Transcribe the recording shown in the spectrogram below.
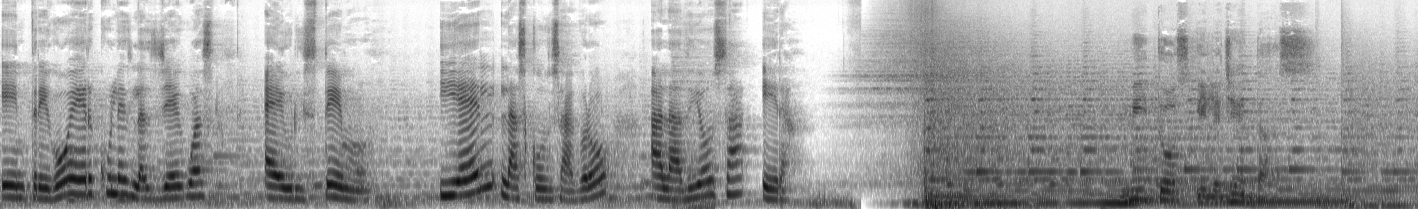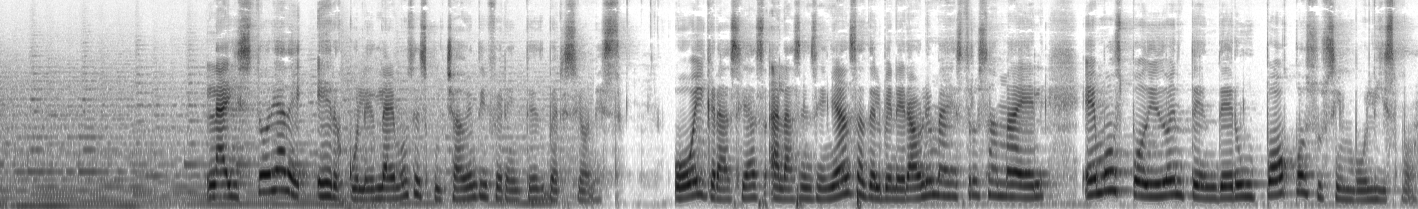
Entregó Hércules las yeguas a Euristemo y él las consagró a la diosa Hera. Mitos y leyendas. La historia de Hércules la hemos escuchado en diferentes versiones. Hoy, gracias a las enseñanzas del venerable maestro Samael, hemos podido entender un poco su simbolismo.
